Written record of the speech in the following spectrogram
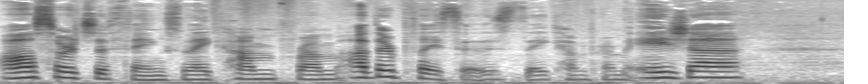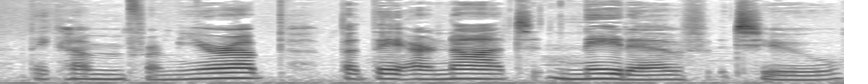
all sorts of things. And they come from other places. They come from Asia, they come from Europe, but they are not native to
